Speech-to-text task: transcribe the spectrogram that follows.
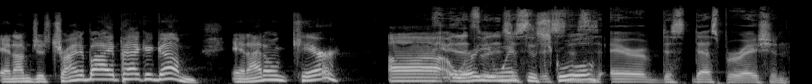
and I'm just trying to buy a pack of gum and I don't care uh, Maybe where you went just- to school. This air of dis- desperation.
